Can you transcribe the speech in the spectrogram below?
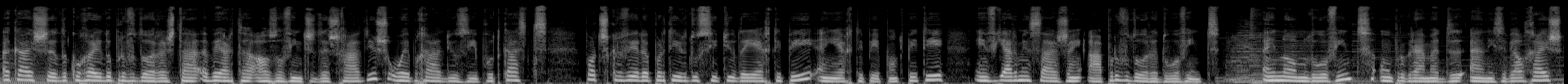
A caixa de correio do provedor está aberta aos ouvintes das rádios, web rádios e podcasts. Pode escrever a partir do sítio da RTP, em rtp.pt, enviar mensagem à provedora do ouvinte. Em nome do ouvinte, um programa de Ana Isabel Reis,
